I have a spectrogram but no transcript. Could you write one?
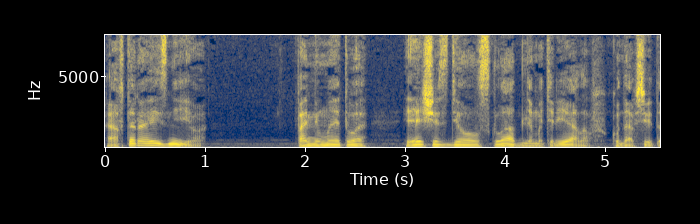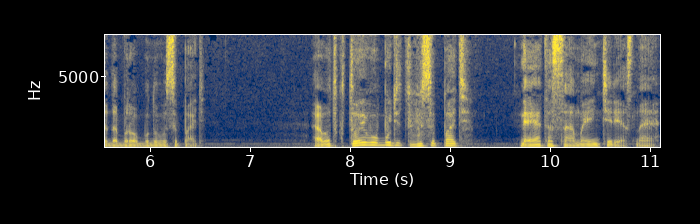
а вторая из нее. Помимо этого, я еще сделал склад для материалов, куда все это добро буду высыпать. А вот кто его будет высыпать, это самое интересное.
